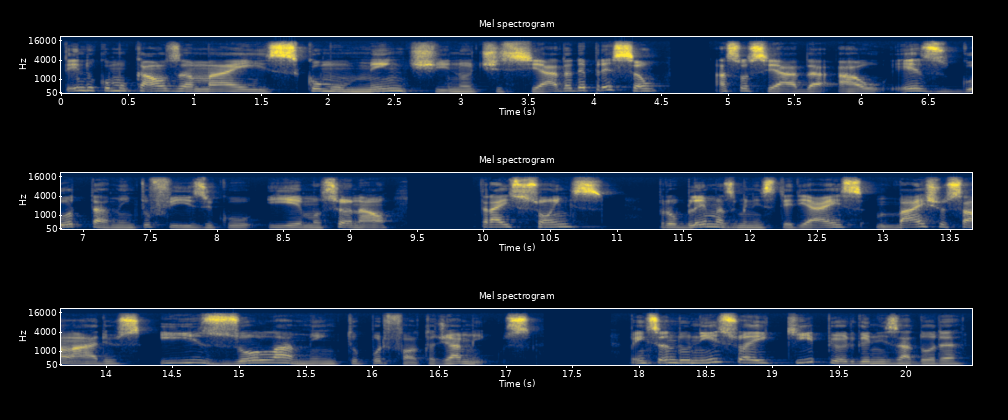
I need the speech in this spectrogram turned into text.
tendo como causa mais comumente noticiada a depressão, associada ao esgotamento físico e emocional, traições, problemas ministeriais, baixos salários e isolamento por falta de amigos. Pensando nisso, a equipe organizadora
